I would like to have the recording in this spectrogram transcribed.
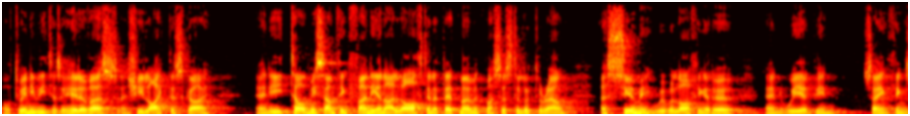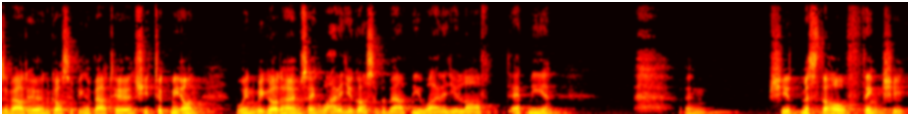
or 20 meters ahead of us, and she liked this guy. And he told me something funny, and I laughed. And at that moment, my sister looked around, assuming we were laughing at her and we had been saying things about her and gossiping about her. And she took me on when we got home, saying, Why did you gossip about me? Why did you laugh at me? And, and she had missed the whole thing. She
